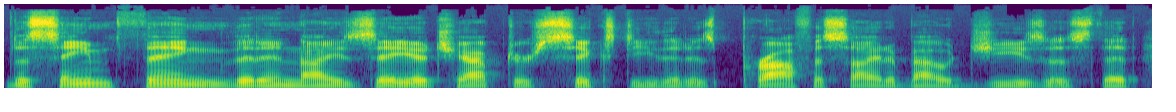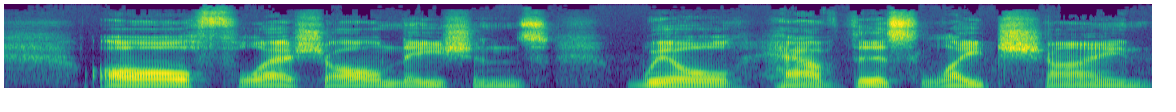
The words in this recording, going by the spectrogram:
the same thing that in Isaiah chapter 60 that is prophesied about Jesus, that all flesh, all nations will have this light shine.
